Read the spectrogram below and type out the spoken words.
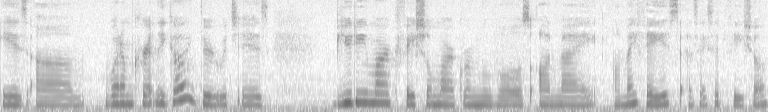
is um, what I'm currently going through, which is beauty mark facial mark removals on my on my face, as I said, facial.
